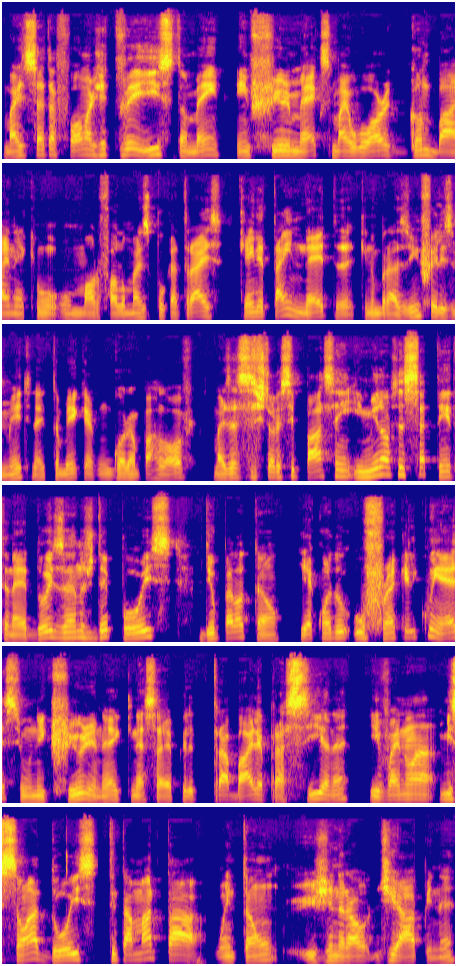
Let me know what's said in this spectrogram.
mas de certa forma a gente vê isso também em Fear Max My War Gone By, né? que o, Mauro falou mais um pouco atrás, que ainda está inédita aqui no Brasil, infelizmente, né? também que é com Goran Parlov, mas essa história se passa em, em 1970, né? Dois anos depois de O Pelotão. E é quando o Frank ele conhece o Nick Fury, né? Que nessa época ele trabalha para a CIA, né? E vai numa missão A2 tentar matar o então General Diap, né?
